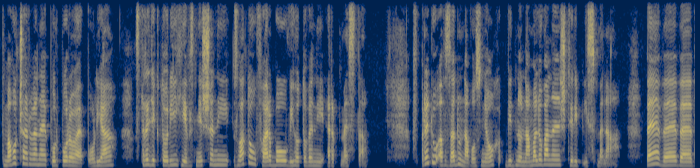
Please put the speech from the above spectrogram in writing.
tmavočervené purpurové polia, v strede ktorých je vznešený zlatou farbou vyhotovený erb mesta. Vpredu a vzadu na vozňoch vidno namaľované štyri písmená. PVVV.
